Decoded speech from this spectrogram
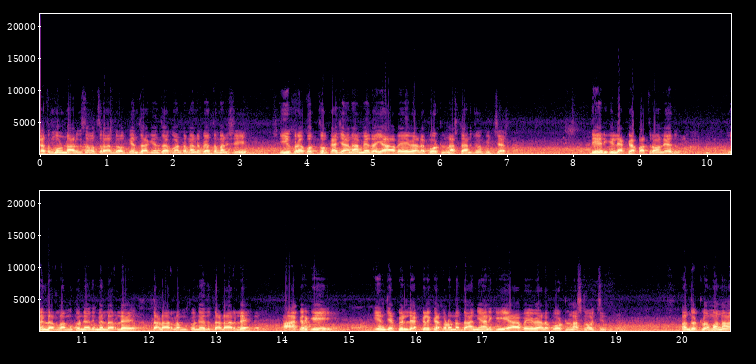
గత మూడు నాలుగు సంవత్సరాల్లో గింజా గింజా కొంటున్న పెద్ద మనిషి ఈ ప్రభుత్వం ఖజానా మీద యాభై వేల కోట్ల నష్టాన్ని చూపించారు. దేనికి లెక్కపత్రం లేదు. మిల్లర్లు అమ్ముకునేది మిల్లర్లే దళారులు అమ్ముకునేది దళారులే. ఆఖరికి ఈయన చెప్పిన లెక్కలకి అక్కడ ఉన్న ధాన్యానికి యాభై వేల కోట్లు నష్టం వచ్చింది. అందుట్లో మన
